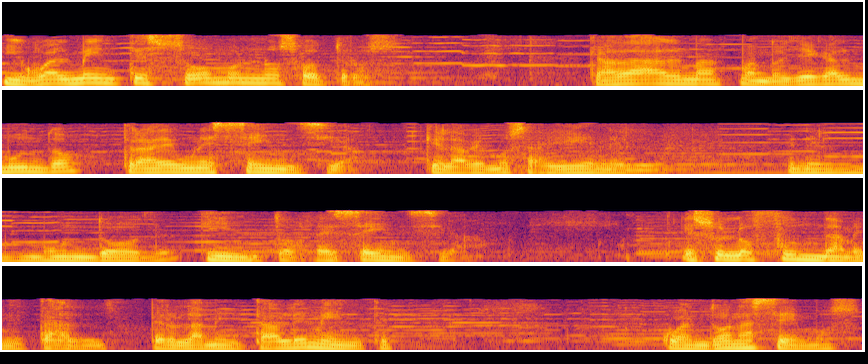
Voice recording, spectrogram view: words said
Igualmente somos nosotros. Cada alma cuando llega al mundo trae una esencia que la vemos ahí en el, en el mundo quinto, la esencia. Eso es lo fundamental, pero lamentablemente cuando nacemos,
